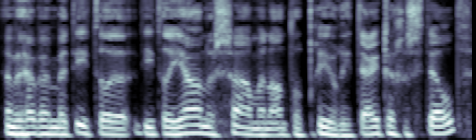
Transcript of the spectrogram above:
En we hebben met de Italianen samen een aantal prioriteiten gesteld.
